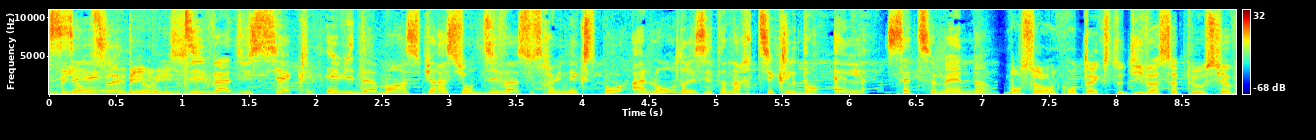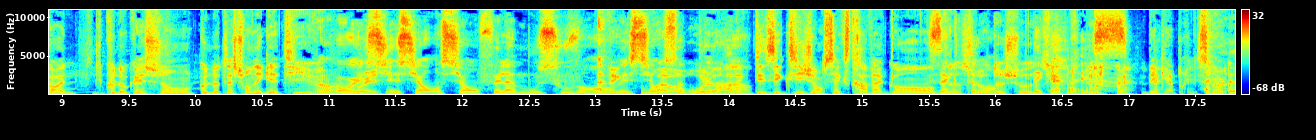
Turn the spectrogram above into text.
Beyoncé, Beyoncé, ben oui. diva du siècle, évidemment. Inspiration diva, ce sera une expo à Londres et c'est un article dans Elle cette semaine. Bon, selon le contexte, diva, ça peut aussi avoir une petite connotation, connotation négative. hein. Oui, Oui. Si, si on, si on fait la moue souvent, Avec, oui, si ou, on alors, se ou alors plaint. avec des exigences extravagantes, ce Exactement. genre de choses. Des caprices. Bon. des caprices, voilà.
